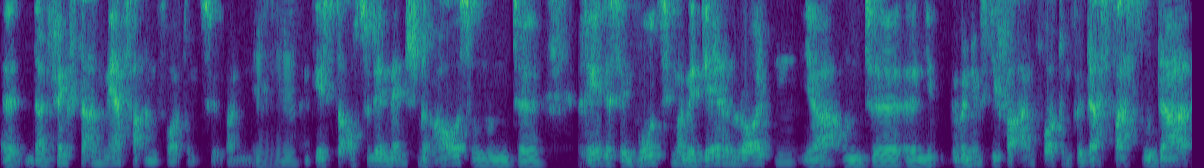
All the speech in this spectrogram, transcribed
Äh, dann fängst du an, mehr Verantwortung zu übernehmen. Mhm. Dann gehst du auch zu den Menschen raus und, und äh, redest im Wohnzimmer mit deren Leuten, ja, und äh, übernimmst die Verantwortung für das, was du da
